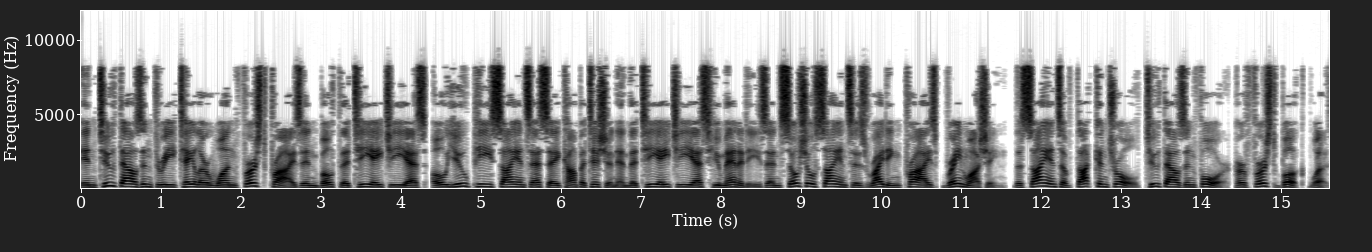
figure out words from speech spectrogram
In 2003 Taylor won first prize in both the THES, OUP Science Essay Competition and the THES Humanities and Social Sciences Writing Prize, Brainwashing, The Science of Thought Control 2004. Her first book, was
